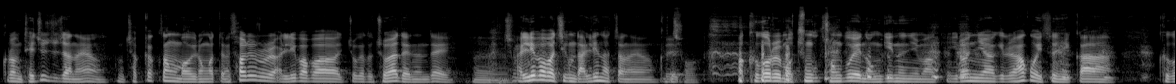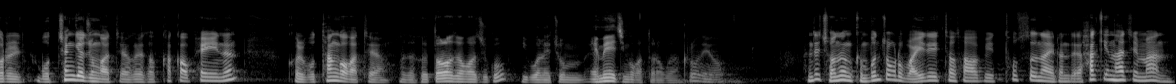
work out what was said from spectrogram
그럼 대주주잖아요. 그럼 적격성 뭐 이런 것 때문에 서류를 알리바바 쪽에서 줘야 되는데 네. 준 알리바바 지금 난리 났잖아요. 그렇죠. 막 그거를 뭐 중국 정부에 넘기느니 막 이런 이야기를 하고 있으니까 그거를 못 챙겨준 것 같아요. 그래서 카카오페이는 그걸 못한 것 같아요. 맞아. 그 떨어져가지고 이번에 좀 애매해진 것 같더라고요. 그러네요. 근데 저는 근본적으로 마이데이터 사업이 토스나 이런 데 하긴 하지만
